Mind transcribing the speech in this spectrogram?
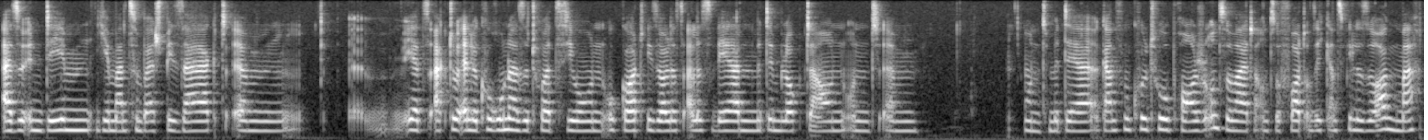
Also indem jemand zum Beispiel sagt, ähm, äh, jetzt aktuelle Corona-Situation, oh Gott, wie soll das alles werden mit dem Lockdown und, ähm, und mit der ganzen Kulturbranche und so weiter und so fort und sich ganz viele Sorgen macht.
